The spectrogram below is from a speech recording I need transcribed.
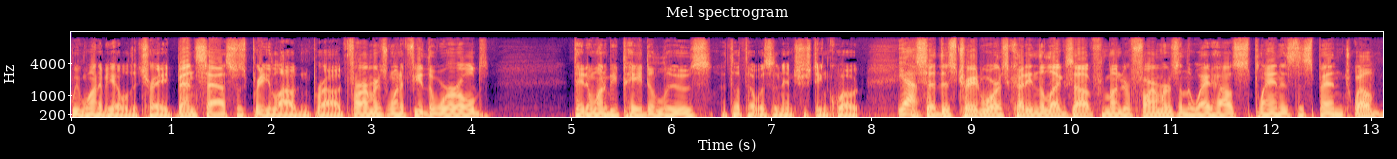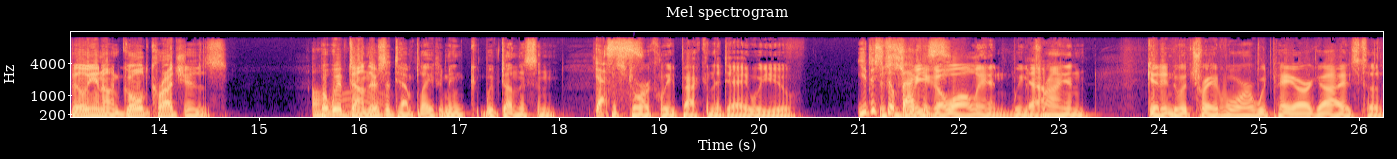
we want to be able to trade. Ben Sasse was pretty loud and proud. Farmers want to feed the world. They don't want to be paid to lose. I thought that was an interesting quote. Yeah. He said this trade war is cutting the legs out from under farmers, and the White House plan is to spend twelve billion on gold crutches. But we've done. There's a template. I mean, we've done this in Yes. historically back in the day where you You just this feel is back where you as- go all in. We Yeah. try and get into a trade war. We pay our guys to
